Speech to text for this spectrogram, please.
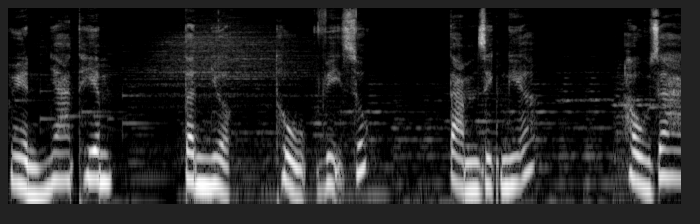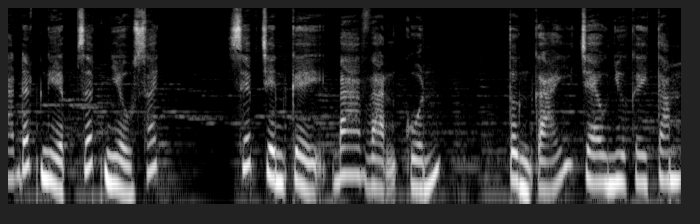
huyền nha thiêm tân nhược thủ vị xúc tạm dịch nghĩa hầu gia đất nghiệp rất nhiều sách xếp trên kệ ba vạn cuốn từng cái treo như cây tăm,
